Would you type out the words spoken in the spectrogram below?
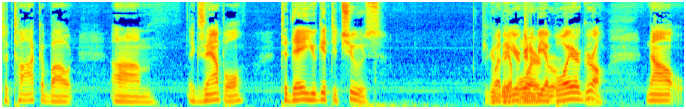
to talk about, um, example, today you get to choose you're whether you're going to be a boy or girl. Yeah. Now,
